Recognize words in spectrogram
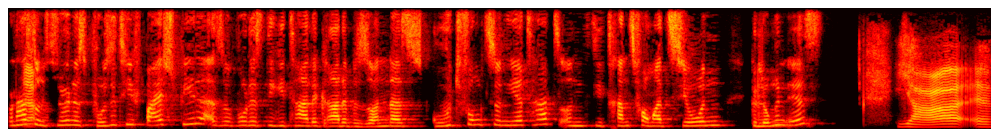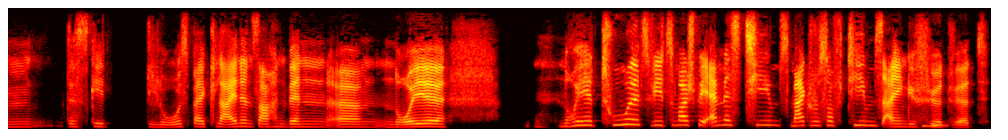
Und hast ja. du ein schönes Positivbeispiel, also wo das Digitale gerade besonders gut funktioniert hat und die Transformation gelungen ist? Ja, ähm, das geht los bei kleinen Sachen, wenn ähm, neue neue Tools wie zum Beispiel MS Teams, Microsoft Teams eingeführt mhm. wird,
